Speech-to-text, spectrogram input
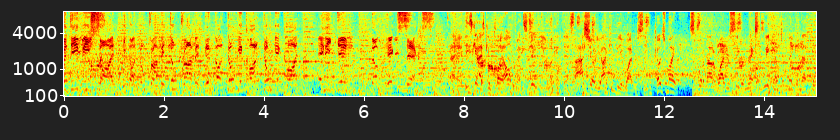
The DB saw it. He thought, don't drop it, don't drop it. Then thought, don't get caught, don't get caught. And he did the pick six. Hey, these guys can play offense too. Now look at this. I showed you I can be a wide receiver. Coach might split him out at wide receiver next week after making that big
